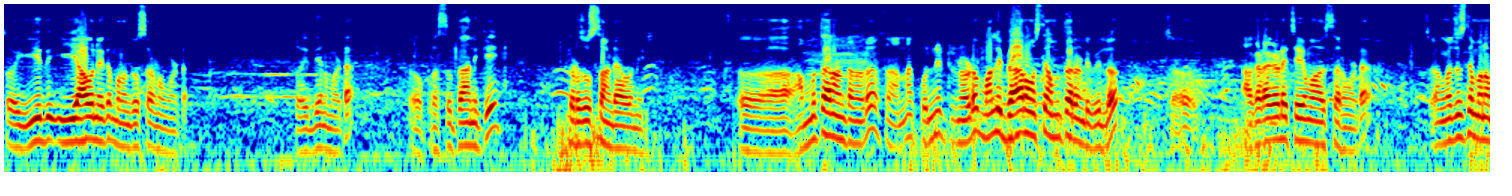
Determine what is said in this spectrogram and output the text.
సో ఇది ఈ ఆవుని అయితే మనం చూస్తాం అనమాట సో ఇది అనమాట సో ప్రస్తుతానికి ఇక్కడ చూస్తాండి ఆవుని. సో అమ్ముతారంటున్నాడు సో అన్న కొన్నిట్టున్నాడు మళ్ళీ బేరం వస్తే అమ్ముతారండి వీళ్ళు. సో అక్కడక్కడే చేయమోస్తారనమాట సో అంగ చూస్తే మనం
